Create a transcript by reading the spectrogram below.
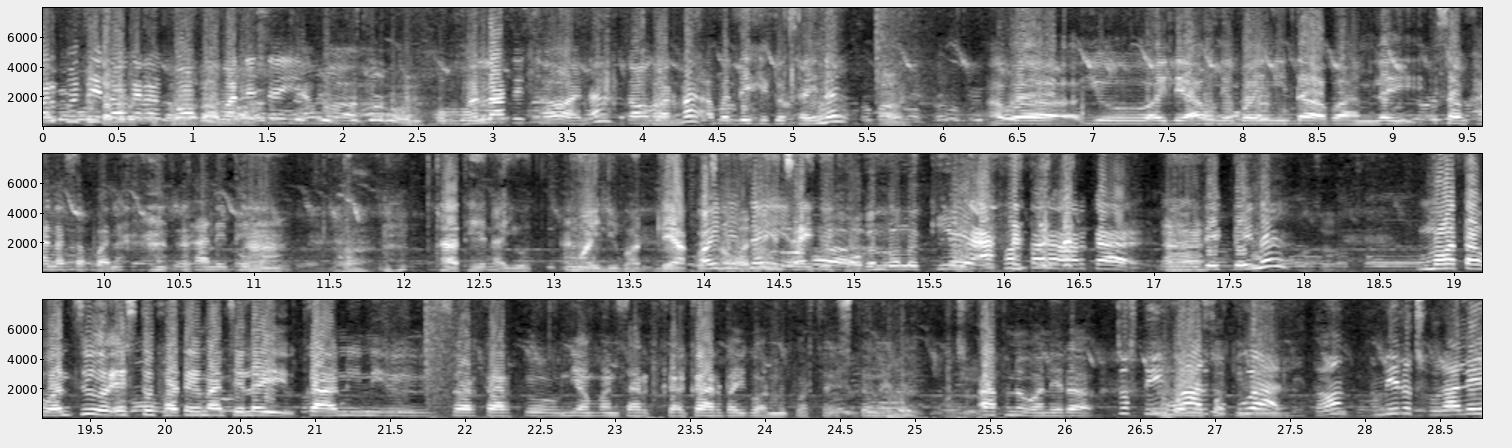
अर्को चाहिँ लगेर गएको भन्ने चाहिँ अब हल्ला चाहिँ छ होइन गाउँघरमा अब देखेको छैन। अब यो अहिले आउने बहिनी त अब हामीलाई सङ्खाना सपना खाने थिएन। थाहा थिएन यो मैले ल्याएको आफन्त अर्का देख्दैन। म त भन्छु यस्तो फटे मान्छेलाई कानुनी सरकारको नियम अनुसार का- कारवाही गर्नुपर्छ यस्तोलाई त। आफ्नो भनेर जस्तै उहाँहरूको बुवाहरूले त मेरो छोराले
